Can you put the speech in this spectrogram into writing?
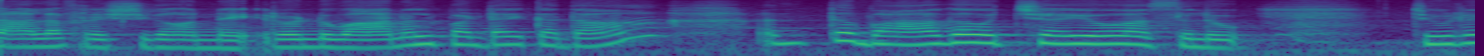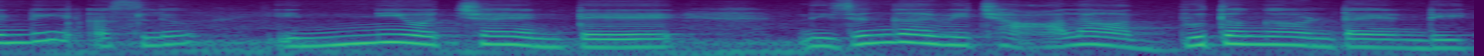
చాలా ఫ్రెష్గా ఉన్నాయి. రెండు వానలు పడ్డాయి కదా అంత బాగా వచ్చాయో అసలు. చూడండి అసలు ఇన్ని వచ్చాయంటే నిజంగా ఇవి చాలా అద్భుతంగా ఉంటాయండి.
